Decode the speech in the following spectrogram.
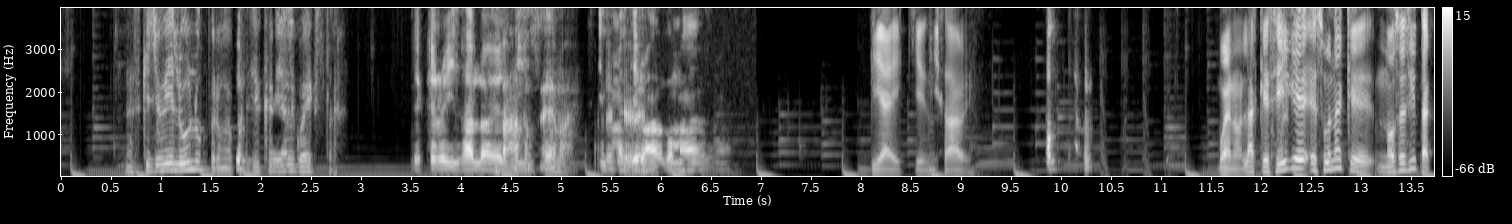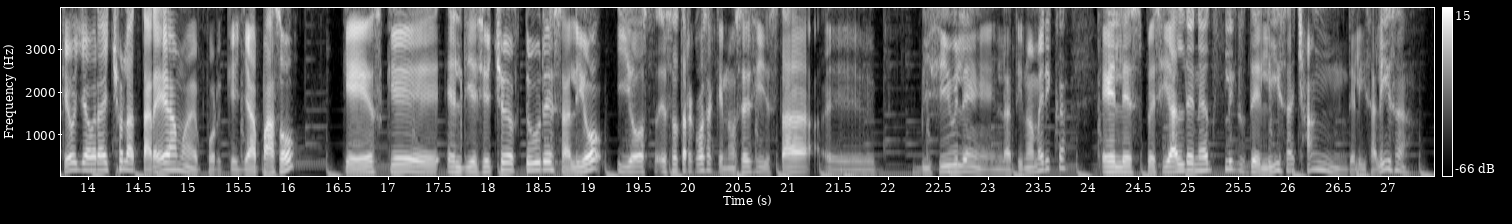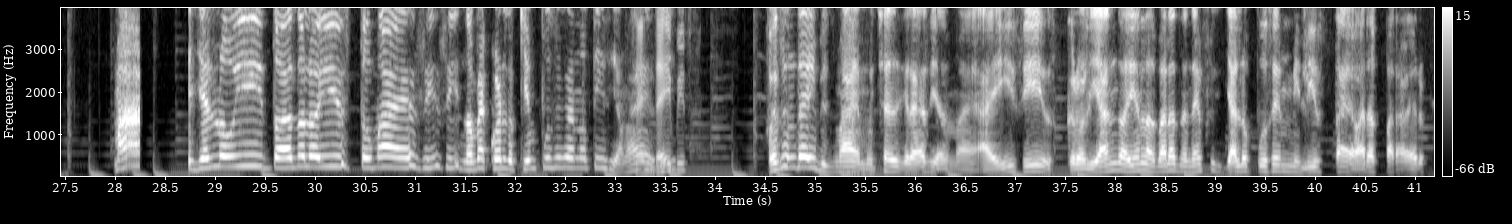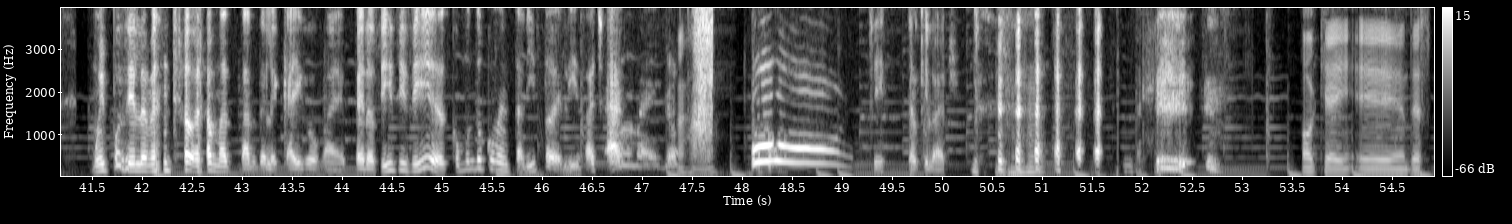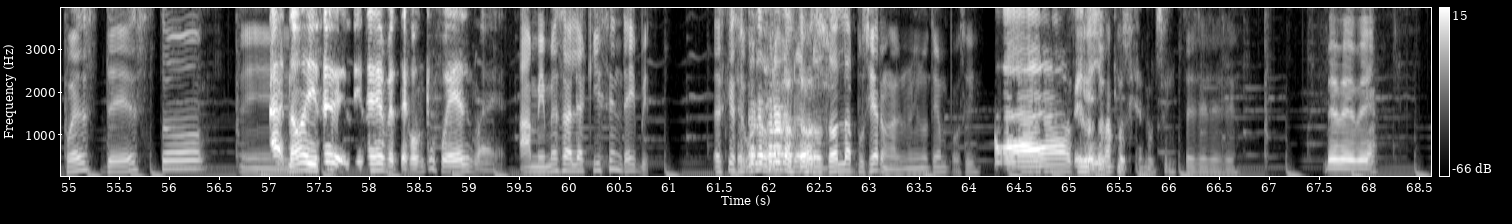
Es que yo vi el 1, pero me pareció que había algo extra. Hay que revisarlo a ver Ah, si, no sé, man. si metieron algo más. De ahí, quién sabe. Bueno, la que sigue es una que no sé si Takeo ya habrá hecho la tarea, porque ya pasó. Que es que el 18 de octubre salió, y es otra cosa que no sé si está eh, visible en Latinoamérica, el especial de Netflix de Lisa Chan, de Lisa Lisa. Ayer lo vi, todavía no lo he visto, mae. Sí, sí, no me acuerdo quién puso esa noticia, mae. Sí. David. Fue San David, mae. Muchas gracias, mae. Ahí sí, scrolleando ahí en las varas de Netflix, ya lo puse en mi lista de varas para ver. Muy posiblemente ahora más tarde le caigo, mae. Pero sí, sí, sí, es como un documentalito de Lisa Chan, mae. Yo- Ajá. Sí, tengo que ir a ver. Ok, eh, después de esto. Eh, Ah, no, dice, dice Jefe Tejón que fue él, mae. A mí me sale aquí Saint David. Es que seguro fueron la- los dos. los dos la pusieron al mismo tiempo, sí. Ah, ok. Sí, los dos la pusieron, sí. Sí, sí, sí, sí. BBB.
